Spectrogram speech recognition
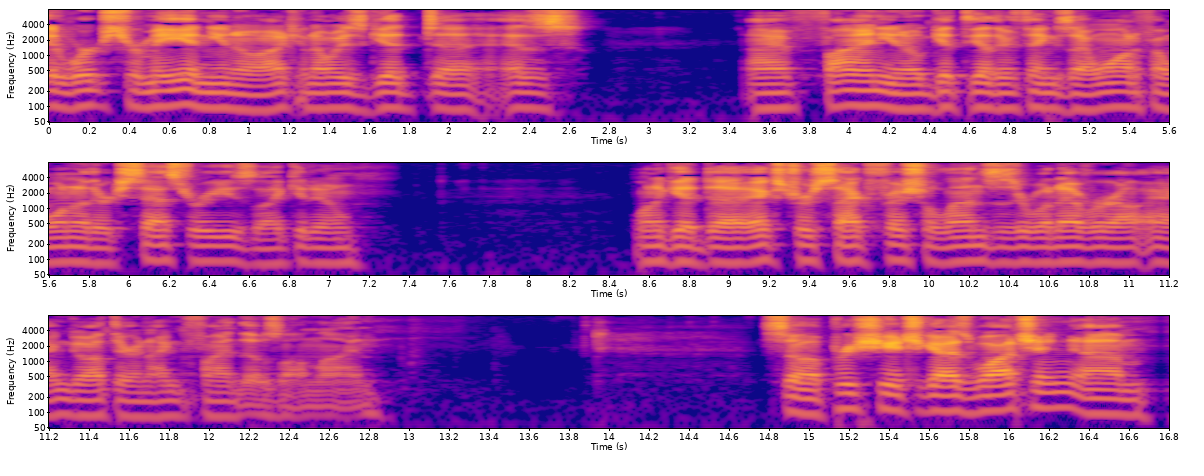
it works for me, and you know I can always get uh, as I find you know get the other things I want if I want other accessories like you know want to get uh, extra sacrificial lenses or whatever I'll, I can go out there and I can find those online. So appreciate you guys watching. Um,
